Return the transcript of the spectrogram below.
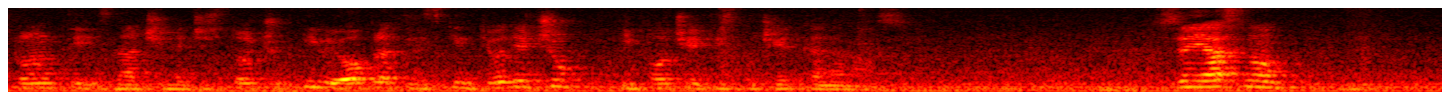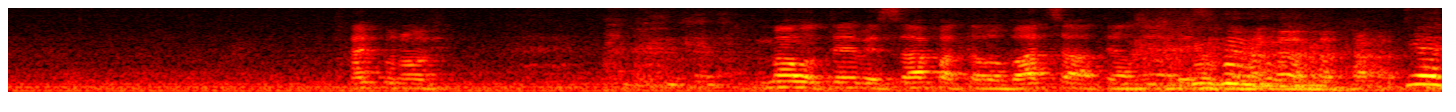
skloniti znači nečistoću ili oprati ili skinuti odjeću i početi iz početka namaza. Sve jasno? Hajde ponovi. Malo tebe safatalo, bacate, ali nema veze. Ja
